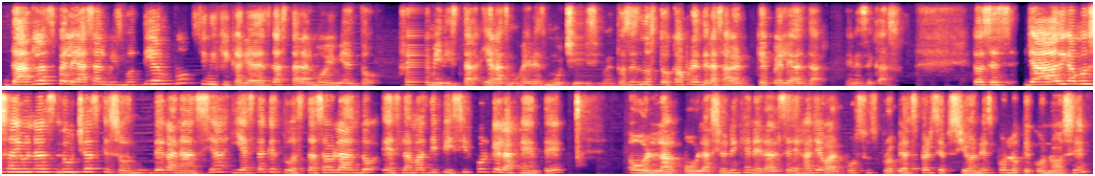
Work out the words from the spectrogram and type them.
dar las peleas al mismo tiempo significaría desgastar al movimiento feminista y a las mujeres muchísimo. Entonces nos toca aprender a saber qué peleas dar en ese caso. Entonces, ya digamos, hay unas luchas que son de ganancia y esta que tú estás hablando es la más difícil porque la gente o la población en general se deja llevar por sus propias percepciones, por lo que conoce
